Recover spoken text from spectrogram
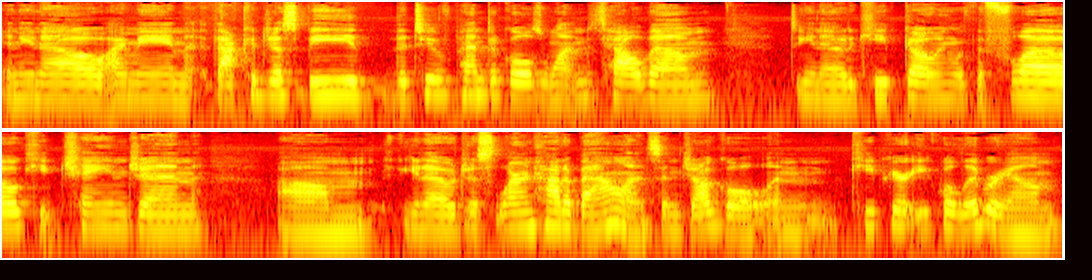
and you know, I mean, that could just be the Two of Pentacles wanting to tell them, you know, to keep going with the flow, keep changing. Um, you know, just learn how to balance and juggle and keep your equilibrium.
